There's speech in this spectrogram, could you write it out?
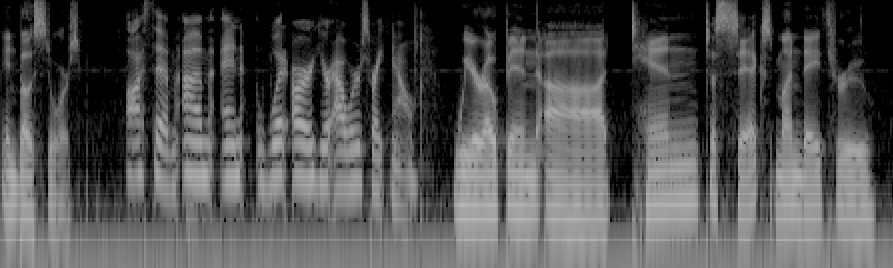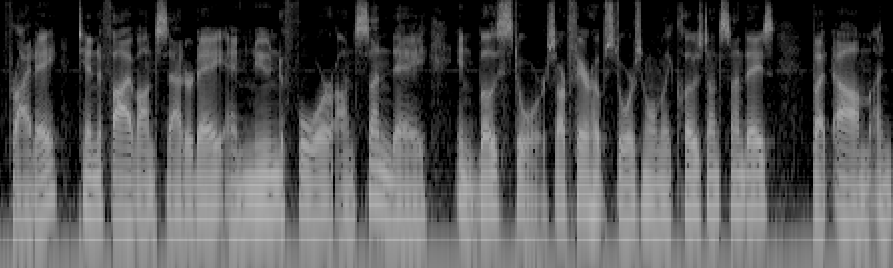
in both stores. Awesome. Um, and what are your hours right now? We're open uh, 10 to 6 Monday through Friday, 10 to 5 on Saturday, and noon to 4 on Sunday in both stores. Our Fairhope store is normally closed on Sundays, but um, and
